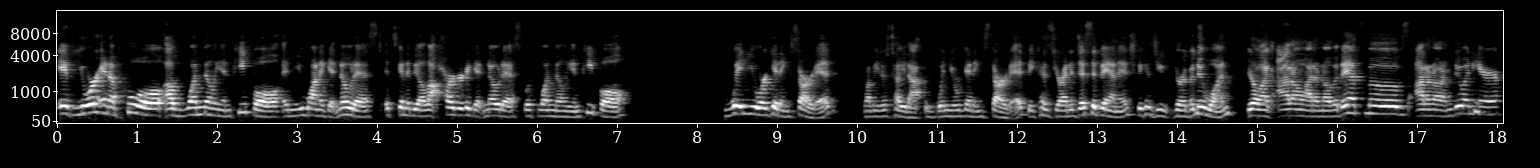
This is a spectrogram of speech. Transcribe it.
if you're in a pool of 1 million people and you want to get noticed, it's going to be a lot harder to get noticed with 1 million people when you are getting started let me just tell you that when you're getting started because you're at a disadvantage because you you're the new one you're like i don't i don't know the dance moves i don't know what i'm doing here.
